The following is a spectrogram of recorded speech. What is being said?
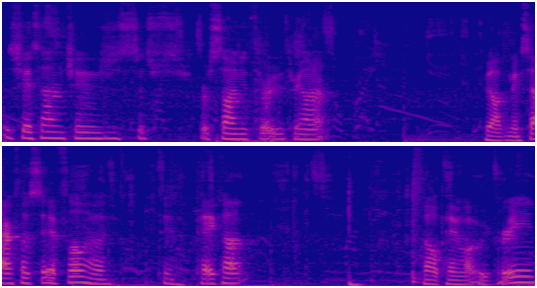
This Chase Adam changes for Sonya 3300. We have to make sacrifice, save flow, have a pay cut. No paying what we agreed.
